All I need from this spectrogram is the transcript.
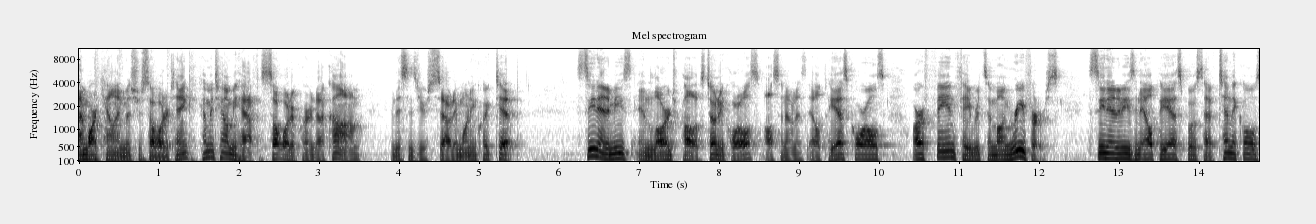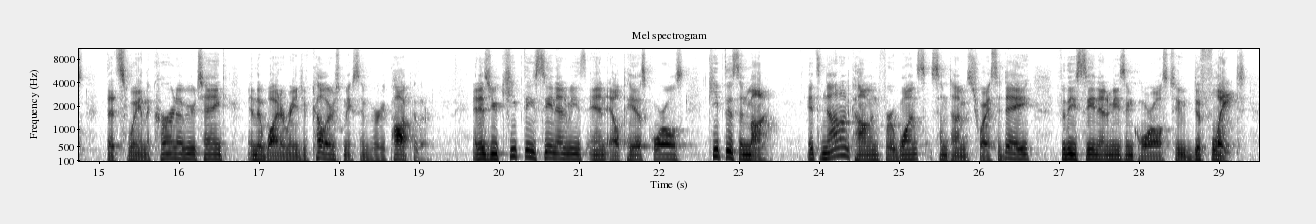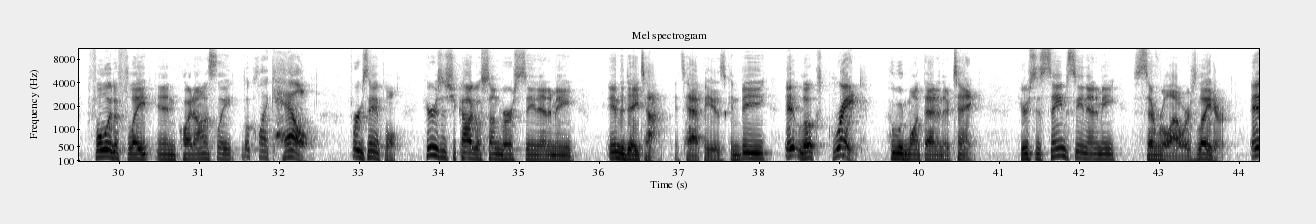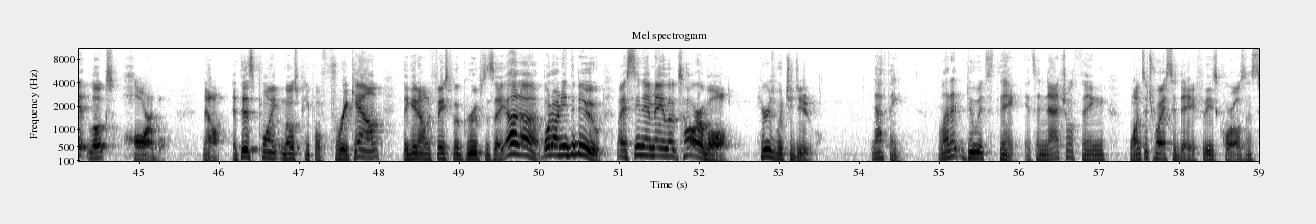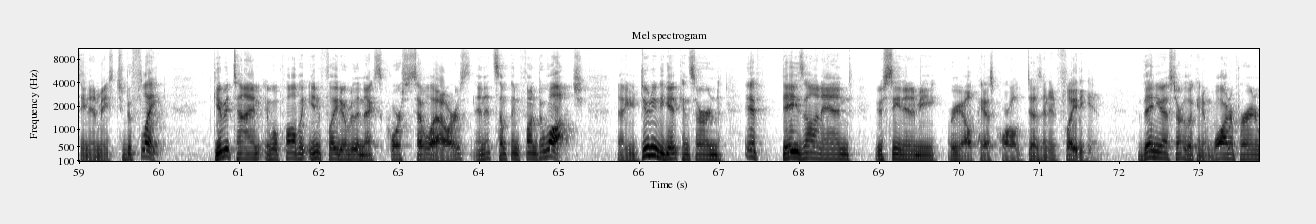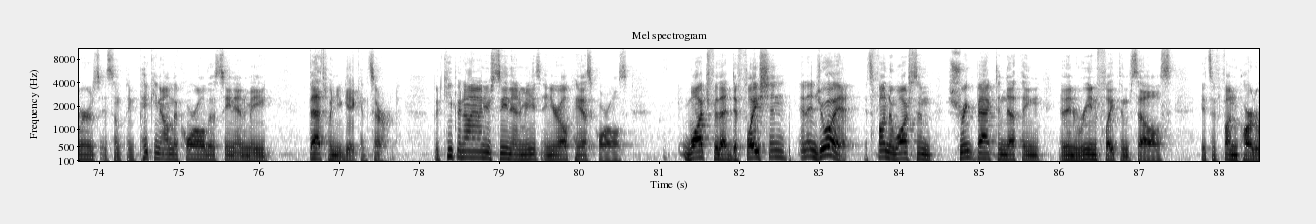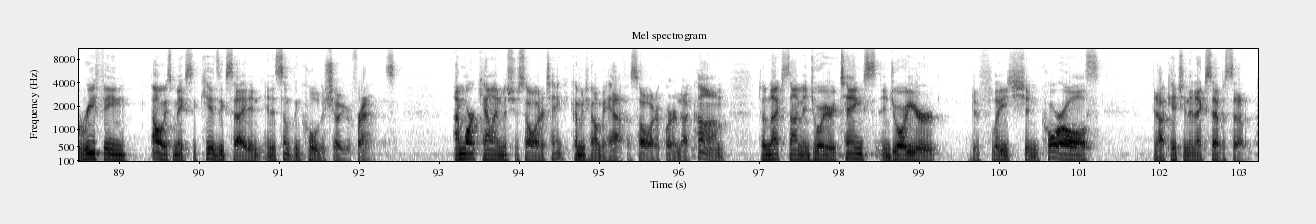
I'm Mark Callahan, Mr. Saltwater Tank, coming to you on behalf of saltwateraquarium.com, and this is your Saturday morning quick tip. Sea anemones and large polyp stony corals, also known as LPS corals, are fan favorites among reefers. Sea anemones and LPS both have tentacles that sway in the current of your tank, and the wider range of colors makes them very popular. And as you keep these sea anemones and LPS corals, keep this in mind. It's not uncommon for once, sometimes twice a day, for these sea anemones and corals to deflate fully deflate and quite honestly look like hell. For example, here's a Chicago sunburst sea anemone in the daytime. It's happy as can be. It looks great. Who would want that in their tank? Here's the same sea anemone several hours later. It looks horrible. Now, at this point, most people freak out. They get on Facebook groups and say, no, what do I need to do? My sea anemone looks horrible. Here's what you do. Nothing. Let it do its thing. It's a natural thing once or twice a day for these corals and sea anemones to deflate. Give it time, it will probably inflate over the next course several hours, and it's something fun to watch. Now you do need to get concerned if days on end your sea anemone or your LPS coral doesn't inflate again. Then you have to start looking at water parameters. Is something picking on the coral, the sea anemone? That's when you get concerned. But keep an eye on your sea anemones and your LPS corals watch for that deflation and enjoy it. It's fun to watch them shrink back to nothing and then reinflate themselves. It's a fun part of reefing, always makes the kids excited, and it's something cool to show your friends. I'm Mark Callahan, Mr. Saltwater Tank, coming to you on behalf of saltwateraquarium.com. Till next time, enjoy your tanks, enjoy your deflation corals, and I'll catch you in the next episode.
